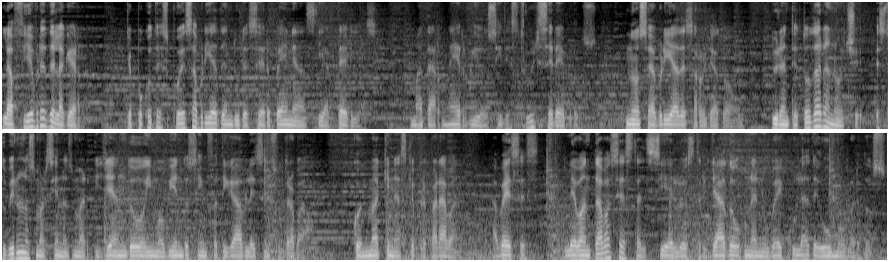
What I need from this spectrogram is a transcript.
La fiebre de la guerra, que poco después habría de endurecer venas y arterias, matar nervios y destruir cerebros, no se habría desarrollado aún. Durante toda la noche estuvieron los marcianos martillando y moviéndose infatigables en su trabajo, con máquinas que preparaban, a veces, levantábase hasta el cielo estrellado una nubécula de humo verdoso.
